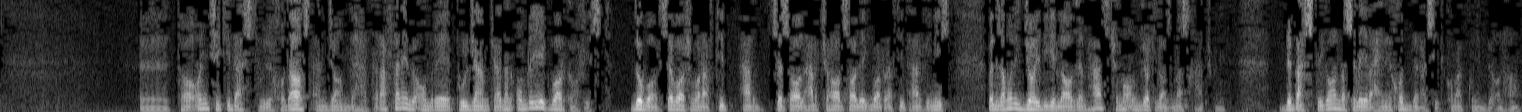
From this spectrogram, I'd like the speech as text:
تا اون چی که دستور خداست انجام دهد. رفتن به عمره پول جمع کردن عمره یک بار کافی است. دو بار سه بار شما رفتید هر سه سال هر چهار سال یک بار رفتید حرفی نیست. ولی زمانی جای دیگه لازم هست شما اونجا که لازم است خرج کنید. به بستگان و سله رحم خود برسید کمک کنید به آنها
